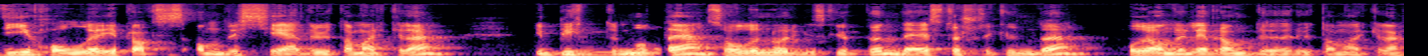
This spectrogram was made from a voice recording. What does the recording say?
de holder i praksis andre kjeder ut av markedet. I bytte mot det så holder Norgesgruppen, deres største kunde, holder andre leverandører ut av markedet.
